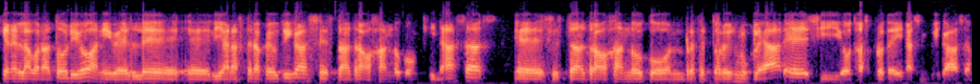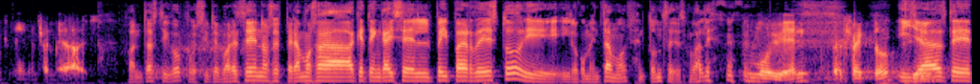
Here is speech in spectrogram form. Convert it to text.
que en el laboratorio, a nivel de dianas terapéuticas, se está trabajando con quinasas, se está trabajando con receptores nucleares y otras proteínas implicadas en enfermedades. Fantástico, pues si te parece nos esperamos a, que tengáis el paper de esto y, lo comentamos entonces, ¿vale? Muy bien, perfecto. Y ya te,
